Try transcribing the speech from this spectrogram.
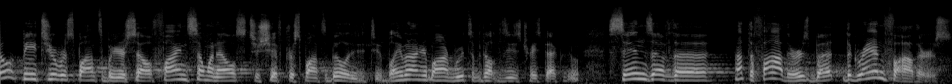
Don't be too responsible yourself. Find someone else to shift responsibility to. Blame it on your mom. Roots of adult disease trace back to the sins of the, not the fathers, but the grandfathers.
